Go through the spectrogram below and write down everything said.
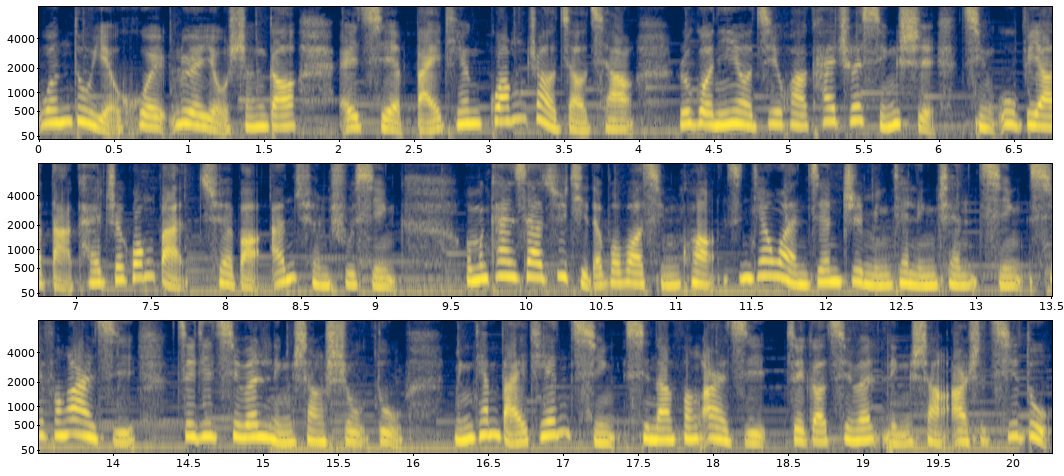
温度也会略有升高，而且白天光照较强。如果您有计划开车行驶，请务必要打开遮光板，确保安全出行。我们看一下具体的播报情况：今天晚间至明天凌晨晴，西风二级，最低气温零上十五度；明天白天晴。南风二级，最高气温零上二十七度。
